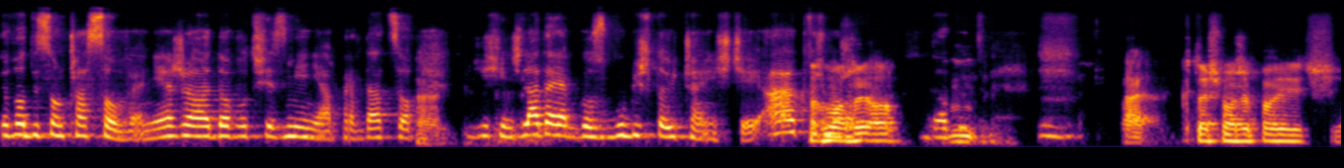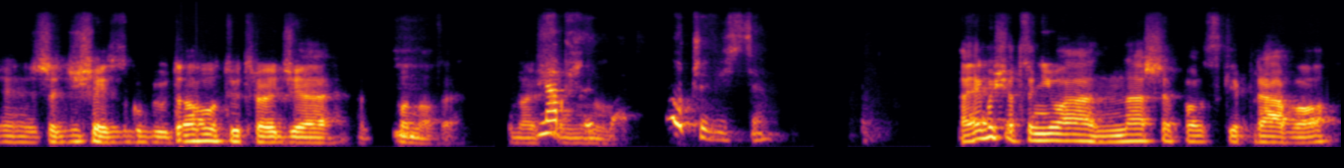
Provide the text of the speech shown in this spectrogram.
dowody są czasowe, nie? że dowód się zmienia, prawda, co tak. 10 lat, a jak go zgubisz, to i częściej. A ktoś to może, może o... dowód... Tak, ktoś może powiedzieć, że dzisiaj zgubił dowód, jutro idzie po nowe. Na przykład, oczywiście. A jak byś oceniła nasze polskie prawo,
